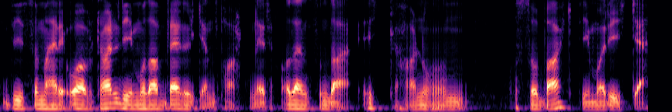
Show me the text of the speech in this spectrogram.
de som er i overtall, de må da velge en partner. Og den som da ikke har noen å stå bak, de må ryke.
